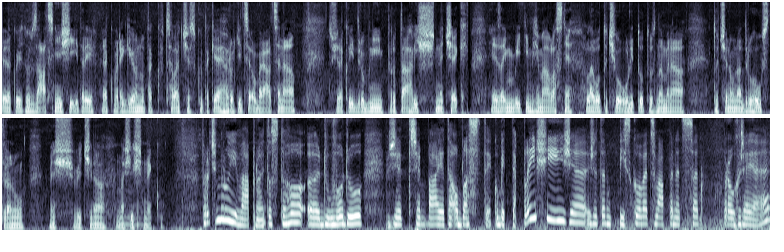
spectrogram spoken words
je takový jako vzácnější i tady jak v regionu, tak v celé Česku, tak je hrotice obrácená, což je takový drobný protáhlý šneček. Je zajímavý tím, že má vlastně levotočivou ulitu, to znamená točenou na druhou stranu než většina našich šneků. Proč milují vápno? Je to z toho eh, důvodu, že třeba je ta oblast jakoby teplejší, že, že ten pískovec vápenec se prohřeje?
